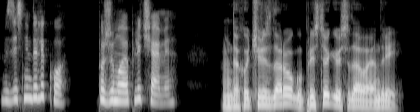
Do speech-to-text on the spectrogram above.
Здесь недалеко. Пожимаю плечами. Да хоть через дорогу. Пристегивайся давай, Андрей.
